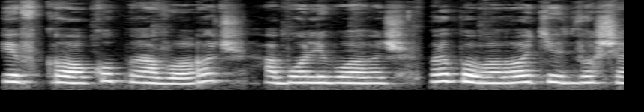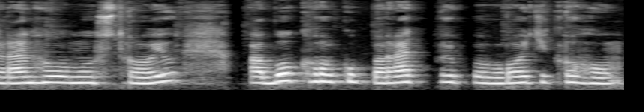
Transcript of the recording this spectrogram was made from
півкроку праворуч або ліворуч при повороті в двошеренговому строю або кроку вперед при повороті кругом.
